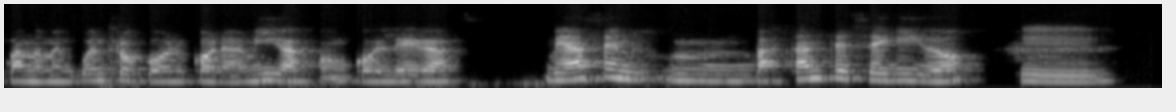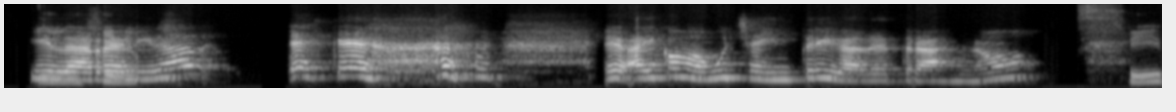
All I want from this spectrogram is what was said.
Cuando me encuentro con, amigas, con colegas, me hacen mm, bastante seguido. Mm, y la realidad es que hay como mucha intriga detrás, ¿no? Y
